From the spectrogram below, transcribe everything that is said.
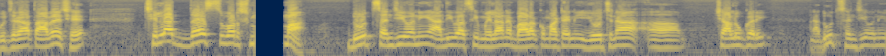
ગુજરાત આવે છે. છેલ્લા દસ વર્ષમાં દૂધ સંજીવની આદિવાસી મહિલા અને બાળકો માટેની યોજના ચાલુ કરી. દૂધ સંજીવની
